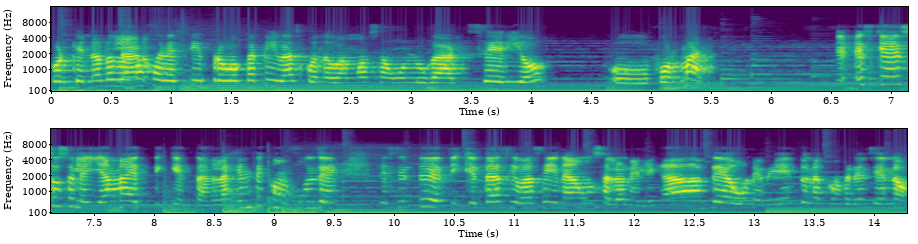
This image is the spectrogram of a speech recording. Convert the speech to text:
Porque no nos vamos a vestir provocativas cuando vamos a un lugar serio o formal. Es que a eso se le llama etiqueta. La gente confunde vestirte de etiqueta si vas a ir a un salón elegante, a un evento, una conferencia. No,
